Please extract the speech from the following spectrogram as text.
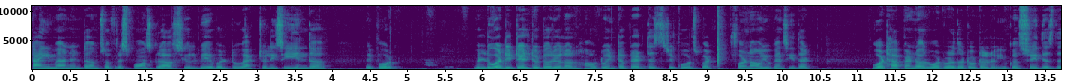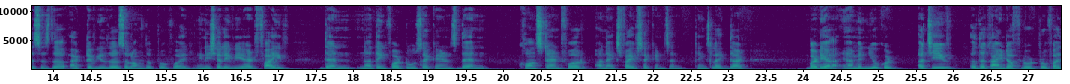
time and in terms of response graphs you'll be able to actually see in the report. We'll do a detailed tutorial on how to interpret these reports but for now you can see that what happened or what were the total you can see this this is the active users along the profile. Initially we had five then nothing for two seconds then constant for a next five seconds and things like that. But yeah i mean you could achieve the kind of load profile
